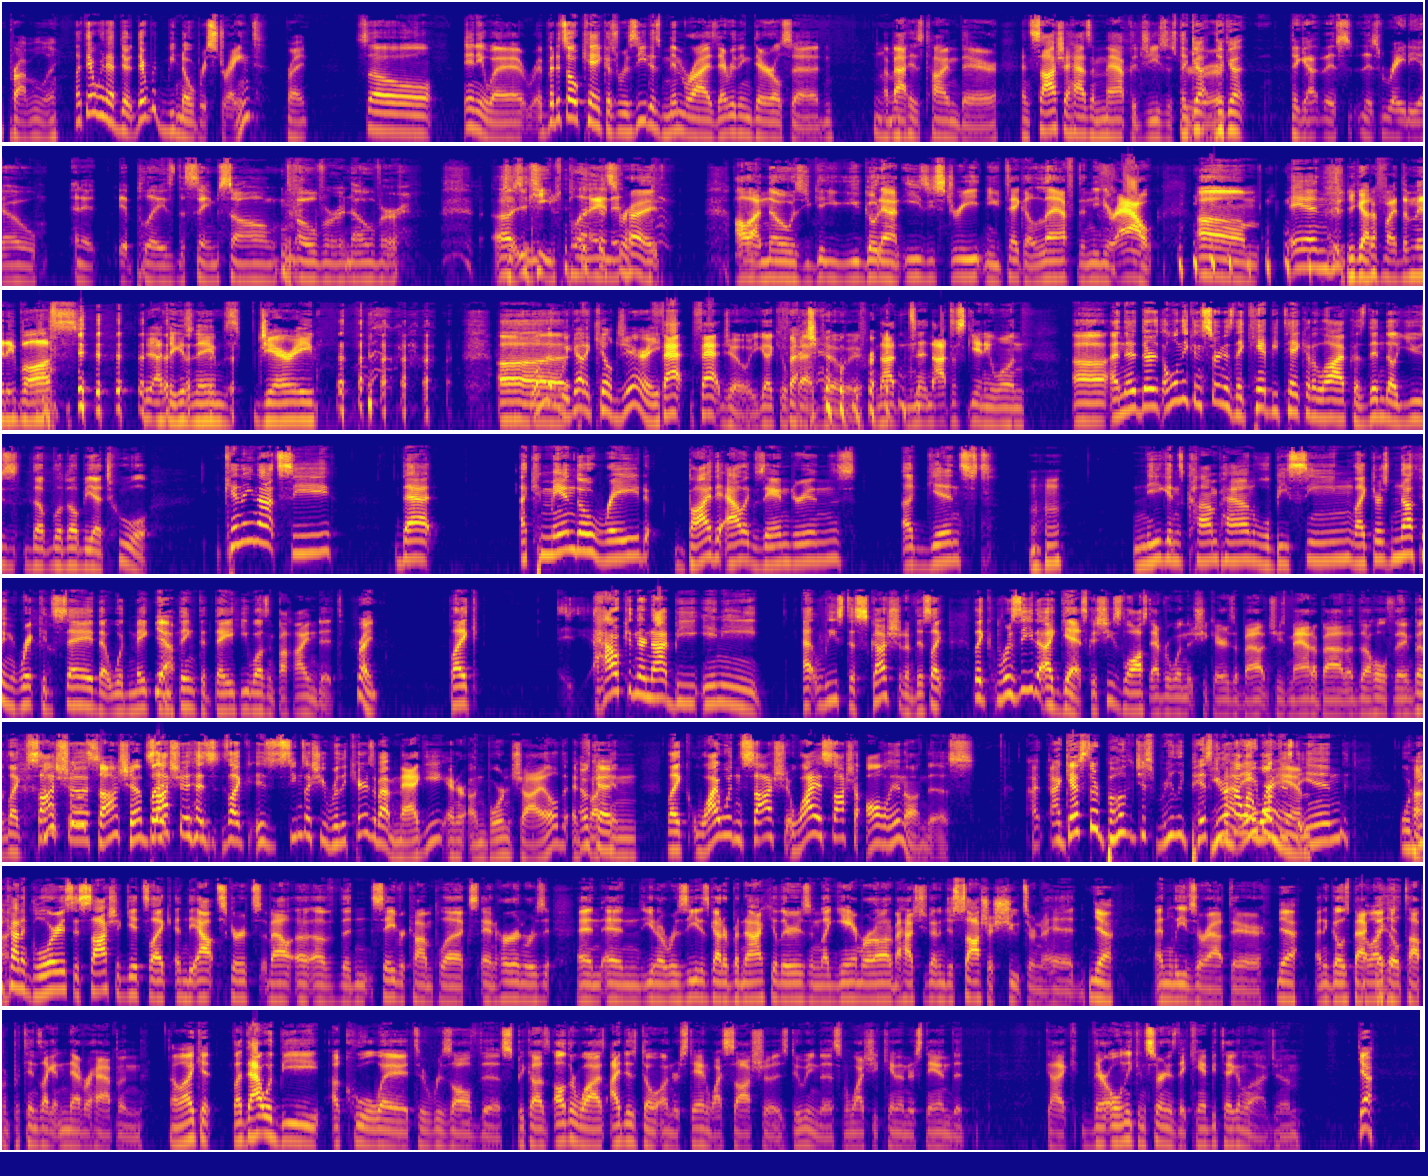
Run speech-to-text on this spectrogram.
probably Like there would have there, there would be no restraint. right. So anyway, but it's okay because Rosita's memorized everything Daryl said Mm-hmm. about his time there, and Sasha has a map that Jesus. They drew got her. they got they got this this radio and it it plays the same song over and over. Just keeps playing That's it. right. All I know is you get you, you go down Easy Street and you take a left and then you're out. Um, and You got to fight the mini boss. I think his name's Jerry. What? We got to kill Jerry. Fat Fat Joe, you gotta kill Fat, Fat Joey, Joey, not n- not the skinny one. Uh, and their their only concern is they can't be taken alive because then they'll use the they'll be a tool. Can they not see that a commando raid by the Alexandrians against Mm-hmm. Negan's compound will be seen? Like, there's nothing Rick could say that would make them Yeah. think that they he wasn't behind it. right. Like, how can there not be any at least discussion of this? Like, like Rosita, I guess, because she's lost everyone that she cares about, and she's mad about uh, the whole thing. But like Sasha, Sasha, but Sasha has like is seems like she really cares about Maggie and her unborn child, and Okay. fucking like why wouldn't Sasha? Why is Sasha all in on this? I, I guess they're both just really pissed You know about how I want this Abraham. to end? Would Huh. be kind of glorious if Sasha gets like in the outskirts about uh, of the Savior complex, and her and Ros- and and you know Rosita's got her binoculars and like yammering on about how she's going to just Sasha shoots her in the head Yeah, and leaves her out there, yeah. and it goes back like to the hilltop and pretends like it never happened. I like it. Like that would be a cool way to resolve this because otherwise, I just don't understand why Sasha is doing this and why she can't understand that. Like their only concern is they can't be taken alive, Jim. Yeah.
